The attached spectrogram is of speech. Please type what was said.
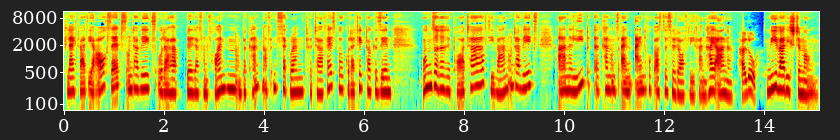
Vielleicht wart ihr auch selbst unterwegs oder habt Bilder von Freunden und Bekannten auf Instagram, Twitter, Facebook oder TikTok gesehen. Unsere Reporter, die waren unterwegs. Arne Lieb äh, kann uns einen Eindruck aus Düsseldorf liefern. Hi Arne. Hallo. Wie war die Stimmung?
